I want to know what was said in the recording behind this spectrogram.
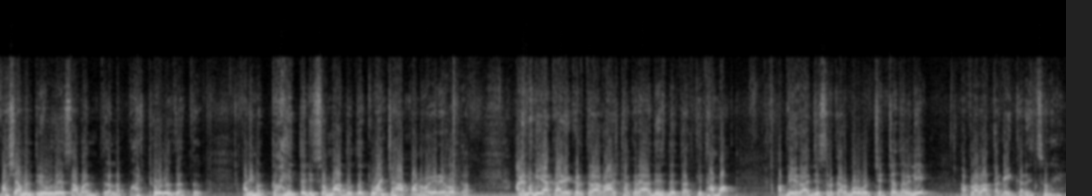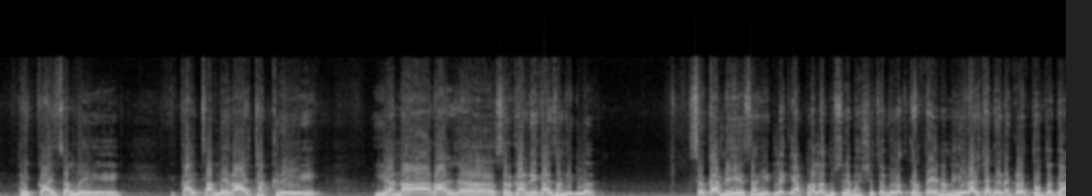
भाषामंत्री उदय सावंतला पाठवलं जातं. आणि मग काहीतरी संवाद होतो किंवा चहापान वगैरे होतं. आणि मग या कार्यकर्त्याला राज ठाकरे आदेश देतात की थांबा आपली राज्य सरकारबरोबर चर्चा झालेली आपल्याला आता काही करायचं नाही. अरे काय चाललंय हे? काय चाललंय राज ठाकरे? यांना राज सरकारने काय सांगितलं? सरकारने हे सांगितलं की आपल्याला दुसऱ्या भाषेचा विरोध करता येणार नाही. हे राज ठाकरेंना कळत नव्हतं का?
